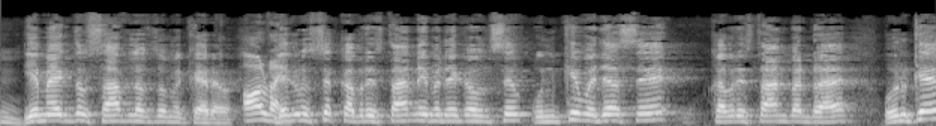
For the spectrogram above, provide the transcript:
ये मैं एकदम साफ़ लफ्जों में कह रहा हूँ right. लेकिन उससे कब्रिस्तान नहीं बनेगा उनसे उनके वजह से कब्रिस्तान बन रहा है उनके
